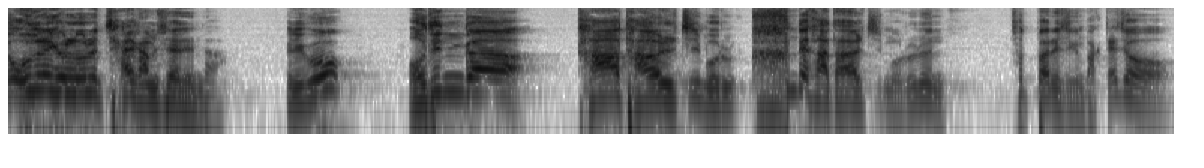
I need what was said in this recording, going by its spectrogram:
오늘의 결론은 잘 감시해야 된다. 그리고 어딘가 가 닿을지 모르, 큰데 가 닿을지 모르는 첫 발이 지금 막 떼져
